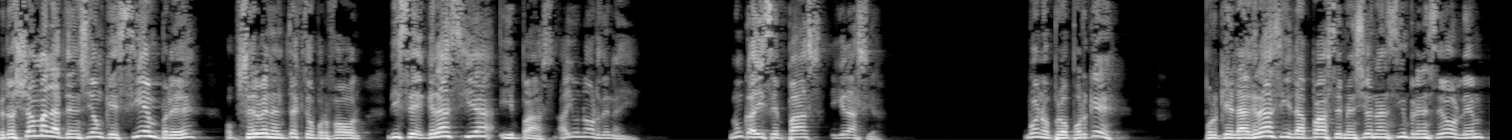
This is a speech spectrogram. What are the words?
Pero llama la atención que siempre, observen el texto por favor, dice gracia y paz. Hay un orden ahí. Nunca dice paz y gracia. Bueno, pero ¿por qué? Porque la gracia y la paz se mencionan siempre en ese orden,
